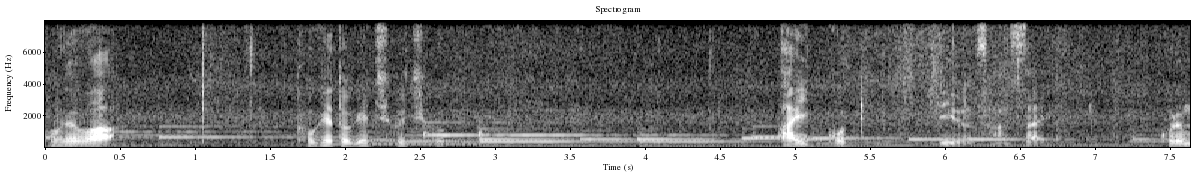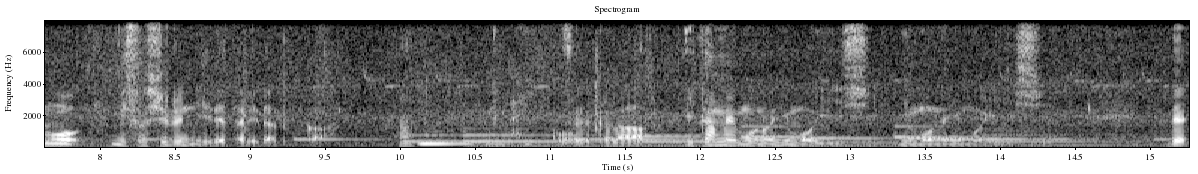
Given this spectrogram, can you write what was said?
これはトゲトゲチクチク。アイコっていう山菜。これも味噌汁に入れたりだとか。うん。それから炒め物にもいいし煮物にもいいし。で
